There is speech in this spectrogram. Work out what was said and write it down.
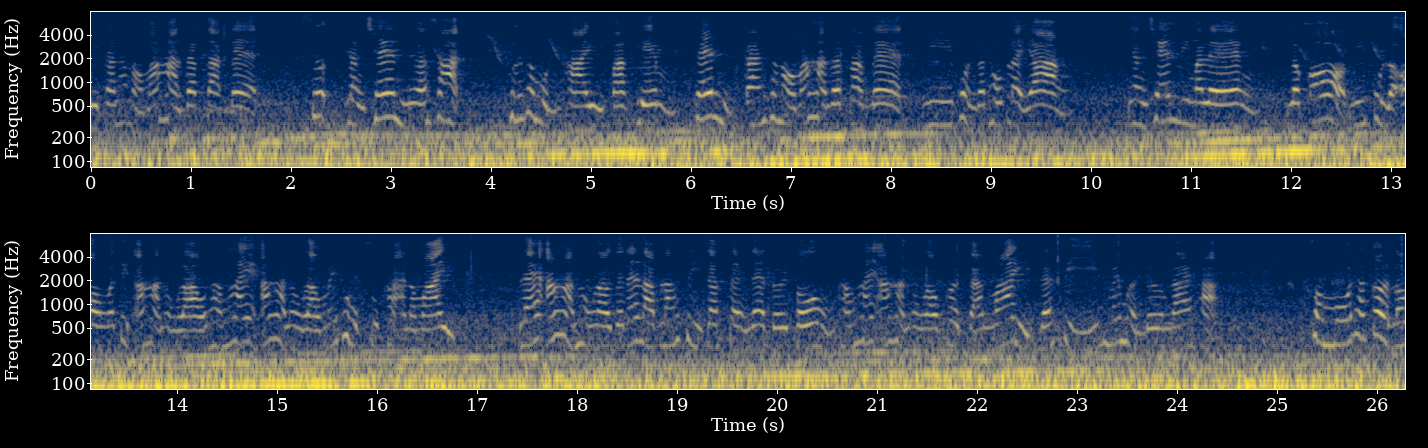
มีการถนอมอาหารแบบตากแดด ซึ่งอย่างเช่น เนื้อสัตว์พืชสมุนไพรปลาเค็ม เช่น การถนอมอาหารแบบตากแดด มีผลกระทบหลายอย่าง อย่างเช่น มีแมลง แล้วก็มีฝุ่นละอองมาติดอาหารของเราทำให้อาหารของเราไม่ถูกสุขอนามัย และอาหารของเราจะได้รับรังสีจากแสงแดดโดยตรงทำให้อาหารของเราเกิดการไหม้และสีไม่เหมือนเดิมได้ค่ะ สมมุติถ้าเกิดเรา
